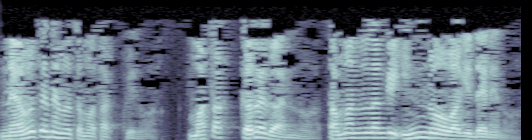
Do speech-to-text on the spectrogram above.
නැවත නැවත මතක් වෙනවා. මතක් කරගන්නවා. Taman ළඟ ඉන්නවා වගේ දැනෙනවා.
